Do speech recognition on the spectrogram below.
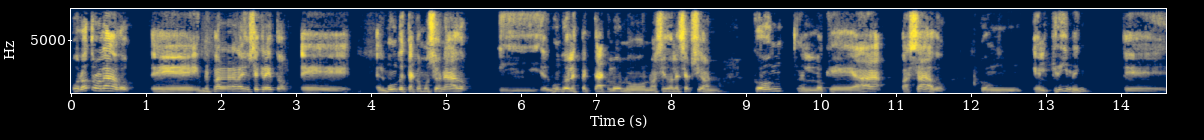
Por otro lado, eh, no es para nadie un secreto, eh, el mundo está conmocionado y el mundo del espectáculo no, no ha sido la excepción con lo que ha pasado con el crimen, eh,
